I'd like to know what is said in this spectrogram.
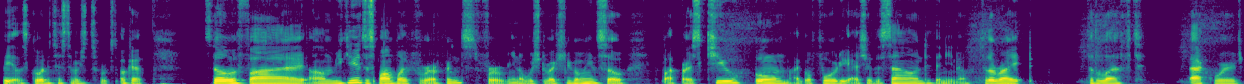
But yeah, let's go ahead and test to make sure this works. Okay. So if I, um, you can use the spawn point for reference for, you know, which direction you're going in. So if I press Q, boom, I go forward, you guys hear the sound. Then, you know, to the right, to the left, backward.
